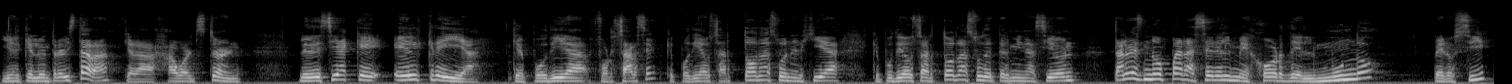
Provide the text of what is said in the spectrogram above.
Y el que lo entrevistaba, que era Howard Stern, le decía que él creía que podía forzarse, que podía usar toda su energía, que podía usar toda su determinación, tal vez no para ser el mejor del mundo, pero sí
